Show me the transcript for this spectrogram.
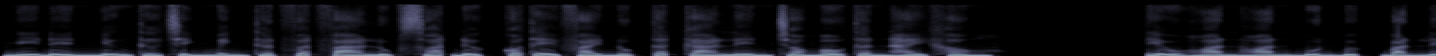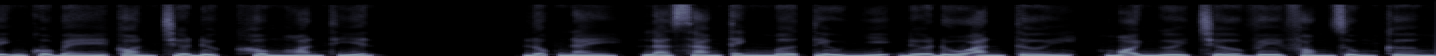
Nghĩ đến những thứ chính mình thật vất vả lục soát được có thể phải nộp tất cả lên cho mẫu thân hay không. Tiểu hoan hoan buồn bực bản lĩnh của bé còn chưa được không hoàn thiện. Lúc này, là sáng tinh mơ tiểu nhị đưa đồ ăn tới, mọi người trở về phòng dùng cơm.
